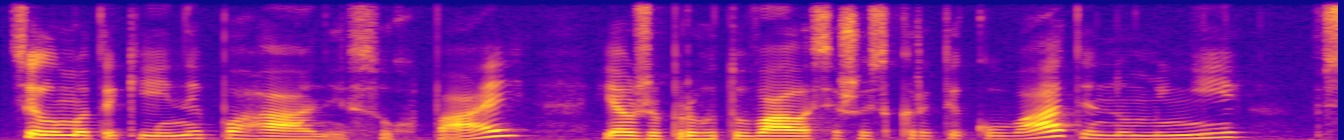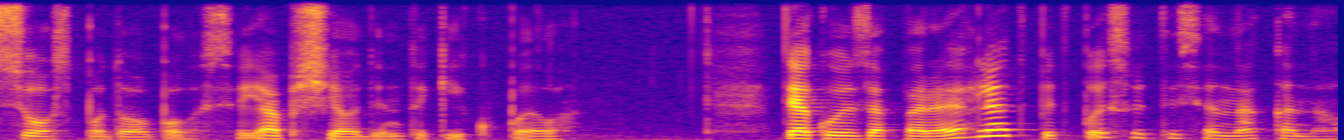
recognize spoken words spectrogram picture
В цілому такий непоганий сухпай. Я вже приготувалася щось критикувати, але мені все сподобалося. Я б ще один такий купила. Дякую за перегляд, підписуйтеся на канал.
